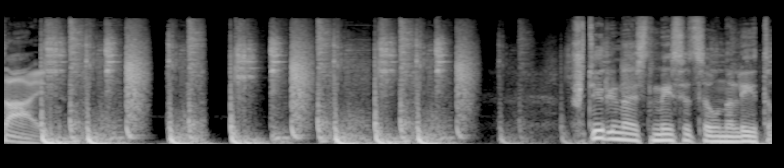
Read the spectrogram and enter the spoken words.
Offside. 14 mesecev na leto.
